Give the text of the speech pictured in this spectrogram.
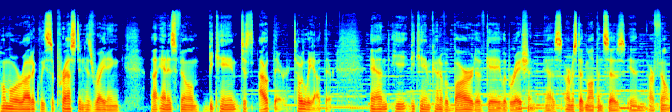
homoerotically suppressed in his writing uh, and his film became just out there, totally out there. And he became kind of a bard of gay liberation, as Armistead Maupin says in our film.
